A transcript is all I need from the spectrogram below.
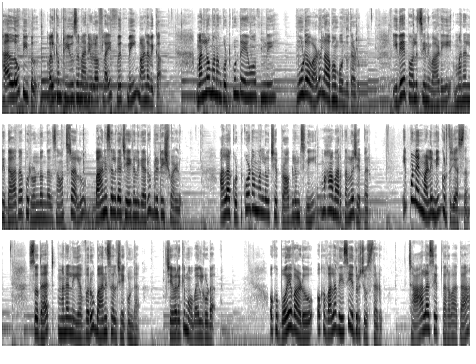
Hello people welcome to use manual of life with me Malavika మనలో మనం కొట్టుకుంటే ఏమవుతుంది? మూడోవాడు లాభం పొందుతాడు. ఇదే పాలసీని వాడి మనల్ని దాదాపు రెండు వందల సంవత్సరాలు బానిసలుగా చేయగలిగారు బ్రిటిష్ వాళ్ళు. అలా కొట్టుకోవడం వల్ల వచ్చే ప్రాబ్లమ్స్ని మహాభారతంలో చెప్పారు. ఇప్పుడు నేను మళ్ళీ మీకు గుర్తు చేస్తాను. సో దట్ మనల్ని ఎవ్వరూ బానిసలు చేయకుండా చివరికి మొబైల్ కూడా. ఒక బోయవాడు ఒక వల వేసి ఎదురు చూస్తాడు. చాలాసేపు తర్వాత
